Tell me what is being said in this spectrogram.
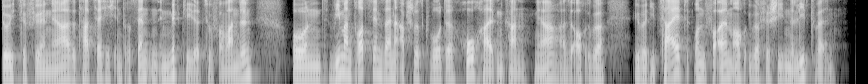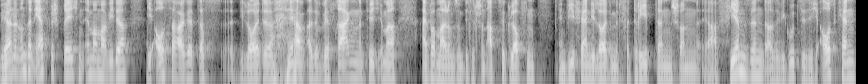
durchzuführen, ja, also tatsächlich Interessenten in Mitglieder zu verwandeln und wie man trotzdem seine Abschlussquote hochhalten kann, ja, also auch über, über die Zeit und vor allem auch über verschiedene Leadquellen. Wir hören in unseren Erstgesprächen immer mal wieder die Aussage, dass äh, die Leute, ja, also wir fragen natürlich immer einfach mal, um so ein bisschen schon abzuklopfen, inwiefern die Leute mit Vertrieb dann schon ja, Firmen sind, also wie gut sie sich auskennen.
